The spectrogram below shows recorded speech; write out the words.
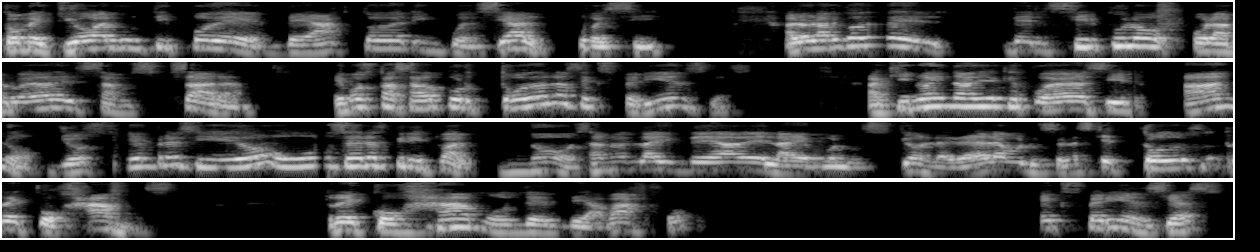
cometió algún tipo de, de acto delincuencial. Pues sí, a lo largo del, círculo o la rueda del samsara, hemos pasado por todas las experiencias. Aquí no hay nadie que pueda decir, ah, no, yo siempre he sido un ser espiritual. No, esa no es la idea de la evolución. La idea de la evolución es que todos recojamos, recojamos desde abajo experiencias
